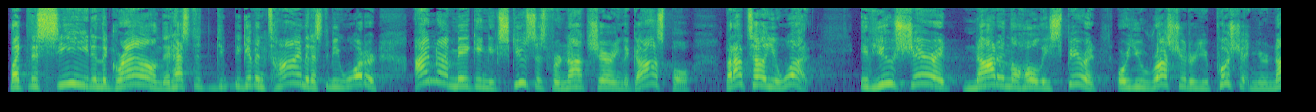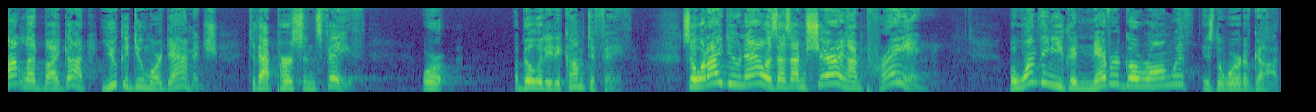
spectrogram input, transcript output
Like the seed in the ground, it has to be given time, it has to be watered. I'm not making excuses for not sharing the gospel, but I'll tell you what, if you share it not in the Holy Spirit, or you rush it or you push it and you're not led by God, you could do more damage to that person's faith or ability to come to faith. So, what I do now is as I'm sharing, I'm praying. But one thing you can never go wrong with is the Word of God.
